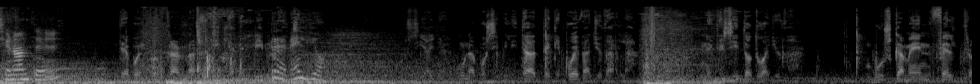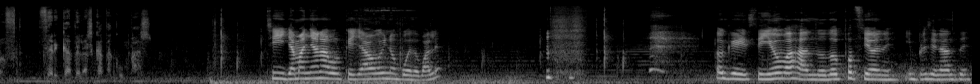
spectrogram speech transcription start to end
Impresionante, ¿eh? Debo encontrar la reliquia del libro. Rebelio. Si hay alguna posibilidad de que pueda ayudarla, necesito tu ayuda. Búscame en Feldtroft, cerca de las catacumbas. Sí, ya mañana porque ya hoy no puedo, ¿vale? ok, seguimos bajando. Dos pociones. Impresionante.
